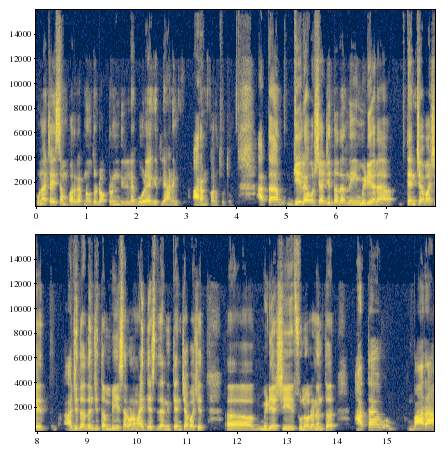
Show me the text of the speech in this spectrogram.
कुणाच्याही संपर्कात नव्हतो. डॉक्टरांनी दिलेल्या गोळ्या घेतल्या आणि आराम करत होतो. आता गेल्या वर्षी अजितदादांनी मीडियाला त्यांच्या भाषेत अजितदादांची तंबी ही सर्वांना माहिती असते. त्यांनी त्यांच्या भाषेत मीडियाशी सुनावल्यानंतर आता बारा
